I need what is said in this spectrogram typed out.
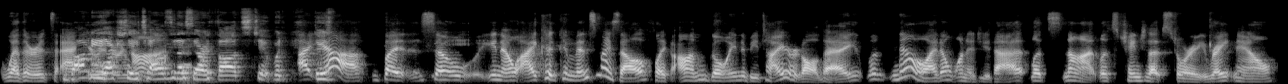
whether it's the body actually tells us our thoughts too, but I, yeah, but so you know, I could convince myself like I'm going to be tired all day. Well, no, I don't want to do that. Let's not. Let's change that story right now.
